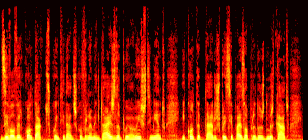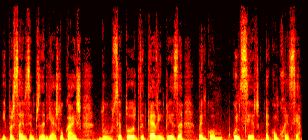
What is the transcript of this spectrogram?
desenvolver contactos com entidades governamentais de apoio ao investimento e contactar os principais operadores de mercado e parceiros empresariais locais do setor de cada empresa, bem como conhecer a concorrência.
